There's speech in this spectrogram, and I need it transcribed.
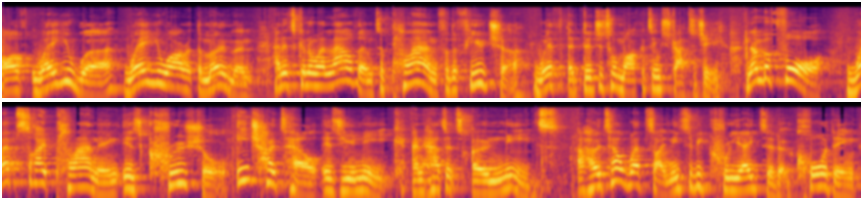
of where you were, where you are at the moment, and it's going to allow them to plan for the future with a digital marketing strategy. Number four, website planning is crucial. Each hotel is unique and has its own needs. A hotel website needs to be created according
